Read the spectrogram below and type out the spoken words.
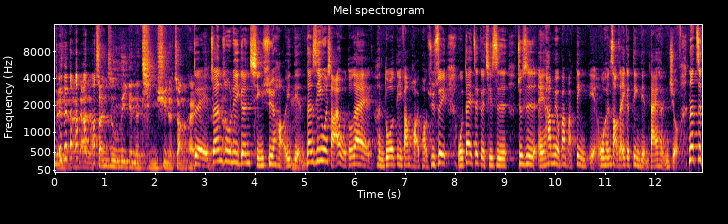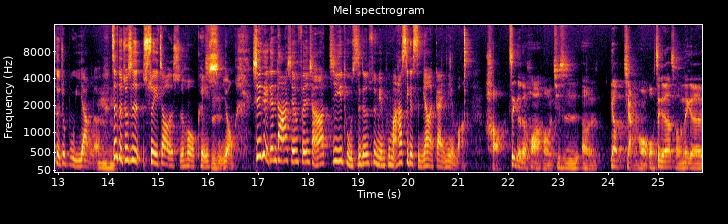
对，让大家的专注力跟的情绪的状态，对，专注力跟情绪好一点。但是因为小爱我都在很多地方跑来跑去，所以我带这个其实就是，哎，他没有办法定点，我很少在一个定点待很久。那这个就不一样了，这个就是睡觉的时候可以使用。先可以跟大家先分享一下记忆吐司跟睡眠铺满，它是一个什么样的概念吗？好，这个的话吼，其实呃要讲哦，哦，这个要从那个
